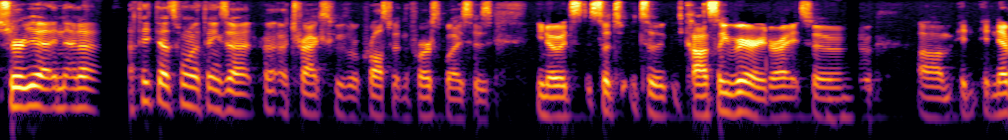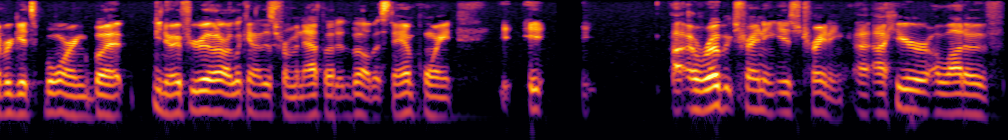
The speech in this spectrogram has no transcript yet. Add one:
Sure, yeah, and, and I think that's one of the things that attracts people to CrossFit in the first place is you know it's such it's a constantly varied, right? So um, it, it, never gets boring. But you know, if you really are looking at this from an athletic development standpoint, it, it, aerobic training is training. I, I, hear a lot of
